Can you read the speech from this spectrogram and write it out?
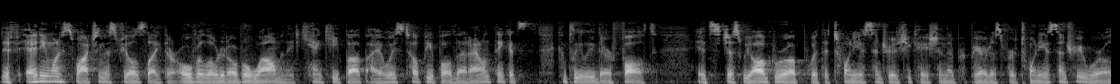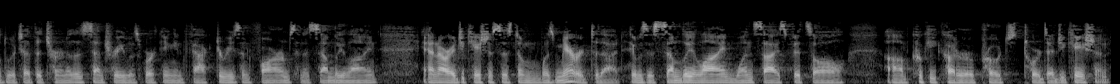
if anyone who's watching this feels like they're overloaded, overwhelmed, and they can't keep up, I always tell people that I don't think it's completely their fault. It's just we all grew up with a 20th century education that prepared us for a 20th century world, which at the turn of the century was working in factories and farms and assembly line. And our education system was married to that. It was assembly line, one size fits all, um, cookie cutter approach towards education,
